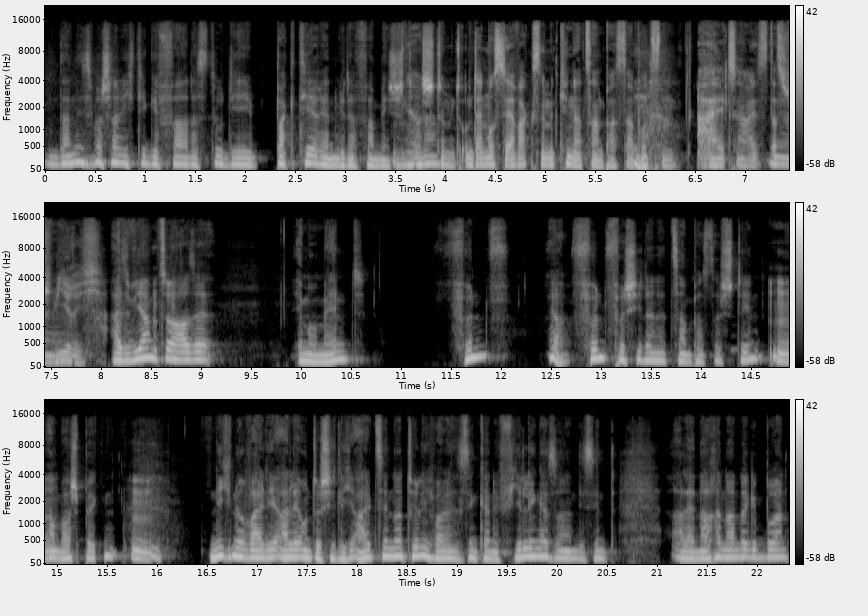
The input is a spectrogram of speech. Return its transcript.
dann ist wahrscheinlich die Gefahr, dass du die Bakterien wieder vermischt. Ja, oder? stimmt. Und dann muss der Erwachsene mit Kinderzahnpasta Ja. putzen. Alter, ist das Ja. schwierig. Also wir haben zu Hause im Moment fünf, ja, fünf verschiedene Zahnpasta stehen Mhm. am Waschbecken. Hm. Nicht nur, weil die alle unterschiedlich alt sind natürlich, weil es sind keine Vierlinge, sondern die sind alle nacheinander geboren.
